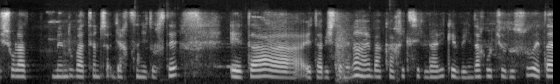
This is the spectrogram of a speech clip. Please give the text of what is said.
isolat, mendu batean jartzen dituzte, eta eta biztenena, eh, bakarrik zirelarik ebe indar gutxo duzu, eta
